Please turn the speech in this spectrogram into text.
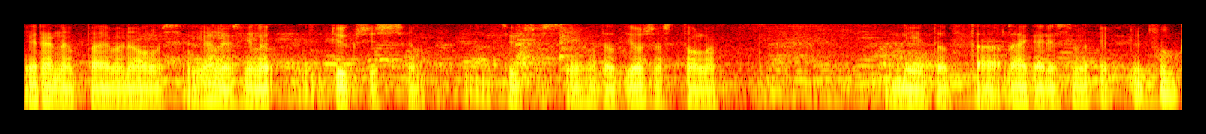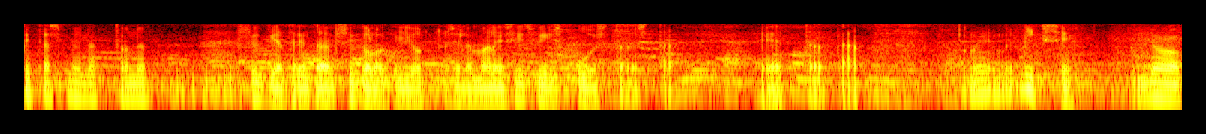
eräänä päivänä ollessa jälleen siellä tyksissä tyksissä osastolla, niin tota, lääkäri sanoi, että nyt, nyt sun pitäisi mennä tuonne psykiatrin tai psykologin juttu, sillä mä olin siis 5-16. Että, tota, no, miksi? No,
